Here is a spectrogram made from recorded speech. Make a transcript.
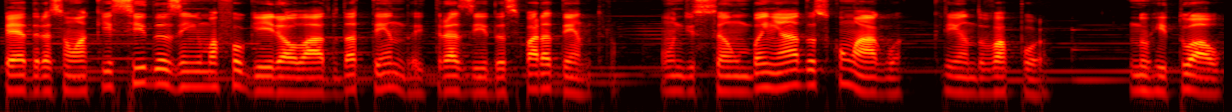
Pedras são aquecidas em uma fogueira ao lado da tenda e trazidas para dentro, onde são banhadas com água, criando vapor. No ritual,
